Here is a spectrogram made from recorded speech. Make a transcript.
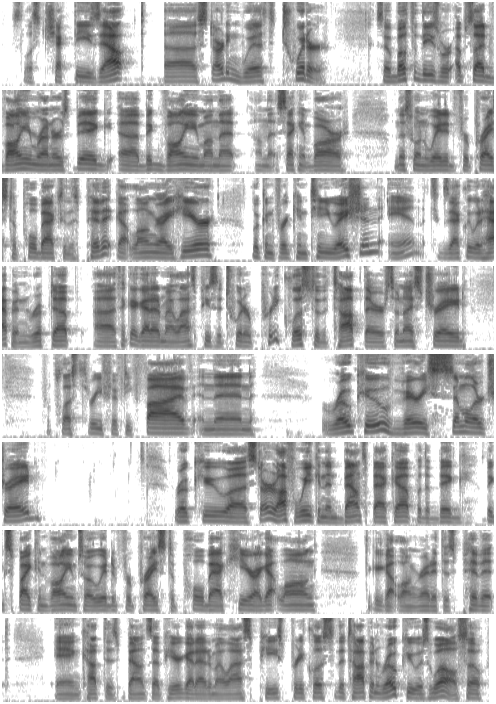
So let's check these out. Uh, starting with Twitter. So both of these were upside volume runners, big uh, big volume on that on that second bar. And this one waited for price to pull back to this pivot, got long right here looking for a continuation, and that's exactly what happened. Ripped up. Uh, I think I got out of my last piece of Twitter pretty close to the top there. So nice trade for plus 355. And then Roku, very similar trade. Roku uh, started off weak and then bounced back up with a big big spike in volume. So I waited for price to pull back here. I got long. I think I got long right at this pivot and caught this bounce up here. Got out of my last piece pretty close to the top in Roku as well. So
